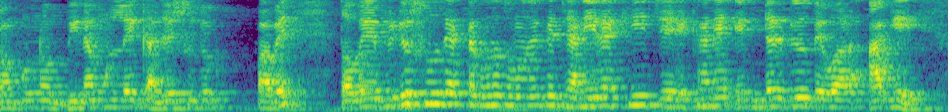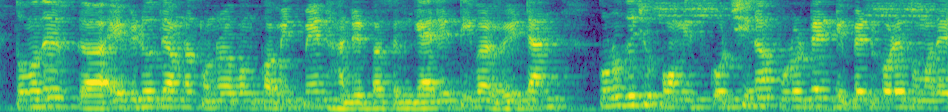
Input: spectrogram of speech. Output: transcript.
সম্পূর্ণ বিনামূল্যে কাজের সুযোগ পাবে। তবে ভিডিও শুরুতে একটা কথা তোমাদেরকে জানিয়ে রাখি যে, এখানে ইন্টারভিউ দেওয়ার আগে তোমাদের এই ভিডিওতে আমরা কোনো রকম কমিটমেন্ট হান্ড্রেড পার্সেন্ট গ্যারেন্টি বা রিটার্ন কোনো কিছু প্রমিস করছি না। পুরোটাই ডিপেন্ড করে তোমাদের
